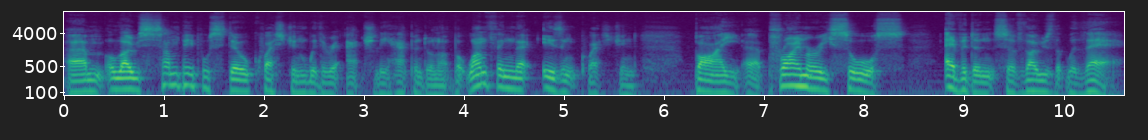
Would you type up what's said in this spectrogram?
Um, although some people still question whether it actually happened or not. But one thing that isn't questioned by uh, primary source evidence of those that were there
